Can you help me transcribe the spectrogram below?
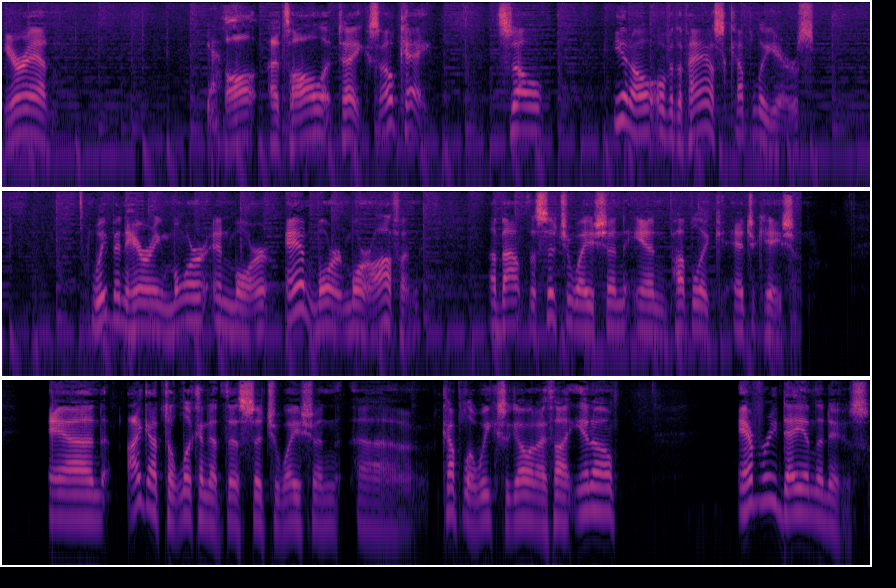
You're in. Yes. All that's all it takes. Okay. So, you know, over the past couple of years, we've been hearing more and more and more and more often about the situation in public education. And I got to looking at this situation uh, a couple of weeks ago, and I thought, you know, every day in the news,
